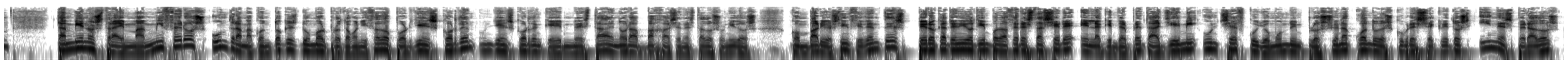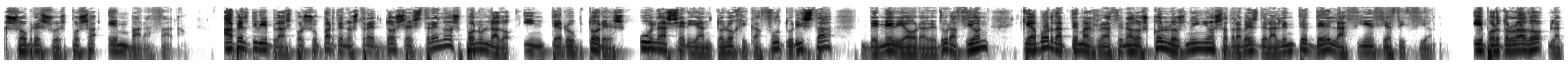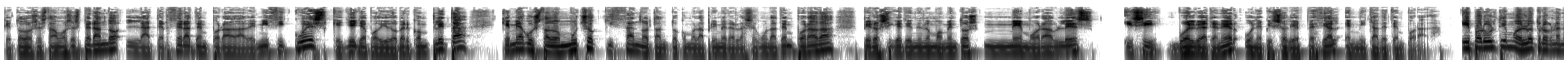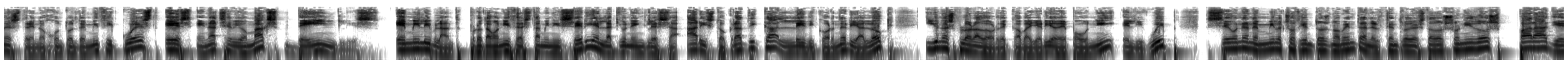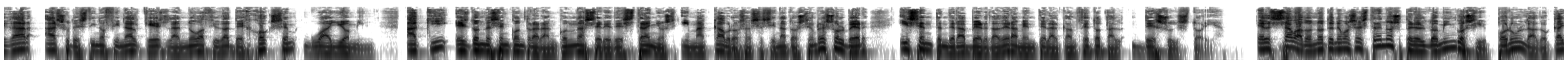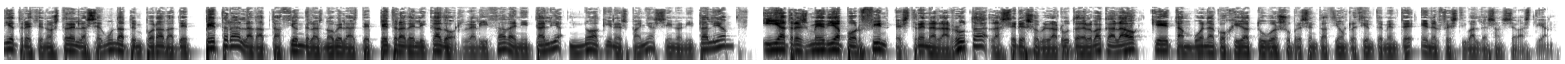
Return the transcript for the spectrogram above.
También nos trae Mamíferos, un drama con toques de humor protagonizado por James Corden, un James Corden que está en horas bajas en Estados Unidos con varios incidentes, pero que ha tenido tiempo de hacer esta serie en la que interpreta a Jamie, un chef cuyo mundo implosiona cuando descubre secretos inesperados sobre su esposa embarazada. Apple TV Plus, por su parte, nos trae dos estrenos. Por un lado, Interruptores, una serie antológica futurista de media hora de duración que aborda temas relacionados con los niños a través de la lente de la ciencia ficción. Y por otro lado, la que todos estábamos esperando, la tercera temporada de Mythic Quest, que yo ya he podido ver completa, que me ha gustado mucho, quizá no tanto como la primera y la segunda temporada, pero sigue teniendo momentos memorables y sí, vuelve a tener un episodio especial en mitad de temporada. Y por último, el otro gran estreno junto al de Mythic Quest es en HBO Max The English. Emily Blunt protagoniza esta miniserie en la que una inglesa aristocrática, Lady Cornelia Locke, y un explorador de caballería de Pawnee, Eli Whip, se unen en 1890 en el centro de Estados Unidos para llegar a su destino final, que es la nueva ciudad de Hoxham, Wyoming. Aquí es donde se encontrarán con una serie de extraños y macabros asesinatos sin resolver y se entenderá verdaderamente el alcance total de su historia. El sábado no tenemos estrenos, pero el domingo sí. Por un lado, Calle 13 nos trae la segunda temporada de Petra, la adaptación de las novelas de Petra Delicado realizada en Italia, no aquí en España, sino en Italia. Y a tres media por fin estrena La Ruta, la serie sobre la ruta del bacalao, que tan buena acogida tuvo en su presentación recientemente en el Festival de San Sebastián.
